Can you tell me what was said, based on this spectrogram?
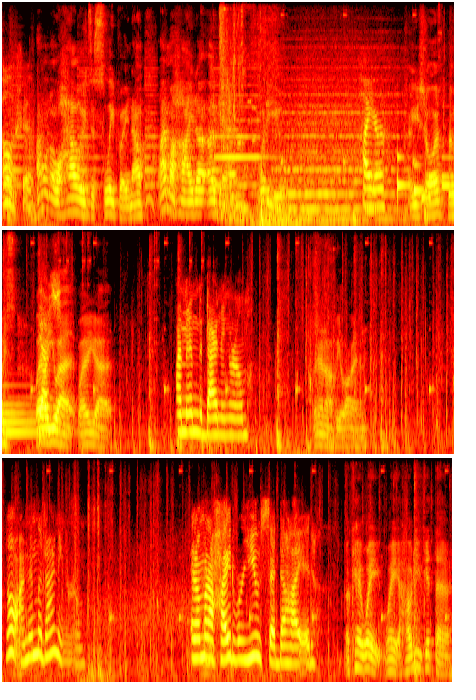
Oh shit. I don't know how he's asleep right now. I'm a hider again. What are you? Hider. Are you sure? Let me. Where are you at? Where are you at? I'm in the dining room. Better not be lying. No, I'm in the dining room. And I'm gonna hide where you said to hide. Okay, wait, wait. How do you get there?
